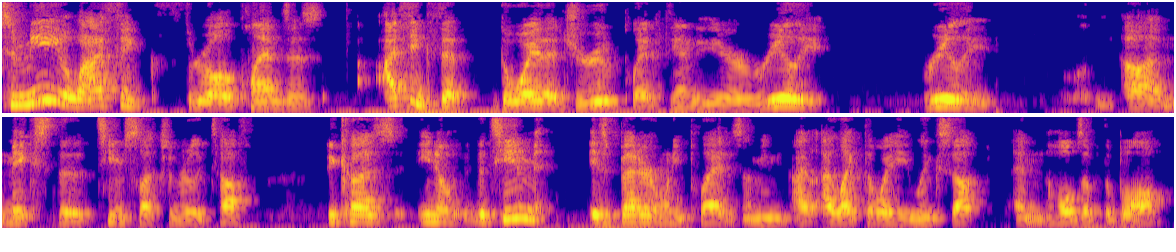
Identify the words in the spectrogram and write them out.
to me, what I think through all the plans is I think that the way that Giroud played at the end of the year really, really uh, makes the team selection really tough because, you know, the team is better when he plays. I mean, I, I like the way he links up and holds up the ball.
